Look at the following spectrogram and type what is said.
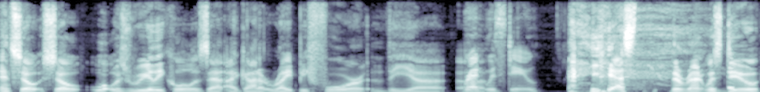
and so so what was really cool is that I got it right before the uh, Rent uh, was due. yes, the rent was due,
